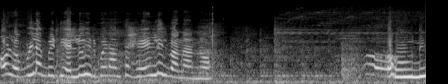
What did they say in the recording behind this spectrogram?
ಅವಳು ಒಬ್ಬಳ ಬಿಟ್ಟು ಎಲ್ಲೂ ಇರಬೇಡ ಅಂತ ಹೇಳಿಲ್ವಾ ನಾನು? ಅವನಿ.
